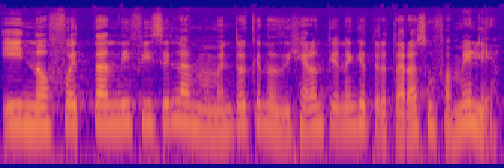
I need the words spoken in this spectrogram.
y no fue tan difícil al momento que nos dijeron tienen que tratar a su familia.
